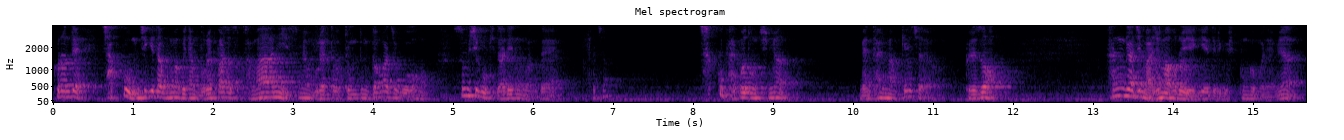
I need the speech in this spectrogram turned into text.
그런데 자꾸 움직이다 보면 그냥 물에 빠져서 가만히 있으면 물에 또 둥둥 떠가지고 숨 쉬고 기다리는 건데, 그죠? 자꾸 발버둥 치면 멘탈만 깨져요. 그래서 한 가지 마지막으로 얘기해 드리고 싶은 건 뭐냐면,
